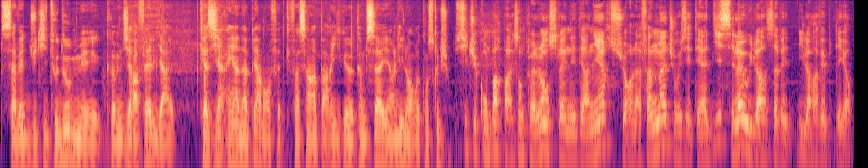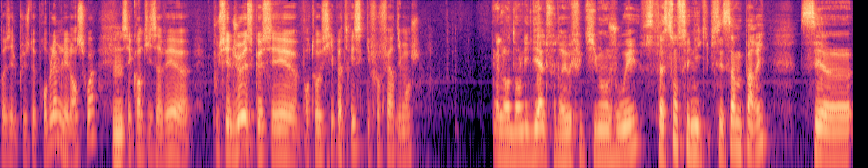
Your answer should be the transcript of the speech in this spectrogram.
ça va être du qui tout double, mais comme dit Raphaël, il y a quasi rien à perdre en fait face à un Paris euh, comme ça et un Lille en reconstruction. Si tu compares par exemple à Lens l'année dernière, sur la fin de match où ils étaient à 10, c'est là où il leur avait, il leur avait d'ailleurs posé le plus de problèmes, les Lensois. Mm. C'est quand ils avaient euh, poussé le jeu. Est-ce que c'est euh, pour toi aussi, Patrice, ce qu'il faut faire dimanche? Alors dans l'idéal, il faudrait effectivement jouer. De toute façon, c'est une équipe, c'est simple Paris. C'est euh,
